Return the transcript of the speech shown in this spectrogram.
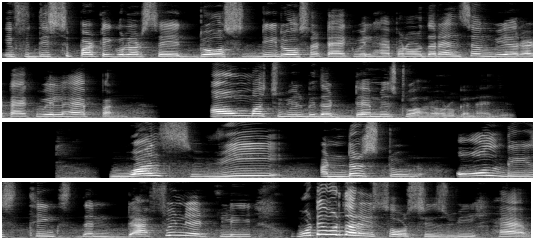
if this particular say DOS DDoS attack will happen or the ransomware attack will happen how much will be the damage to our organization? Once we understood all these things then definitely whatever the resources we have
